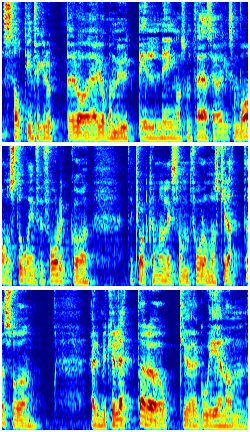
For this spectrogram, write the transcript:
stått inför grupper och jag jobbar med utbildning och sånt där. Så jag är liksom van att stå inför folk och det är klart, kan man liksom få dem att skratta så är det mycket lättare att eh, gå igenom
